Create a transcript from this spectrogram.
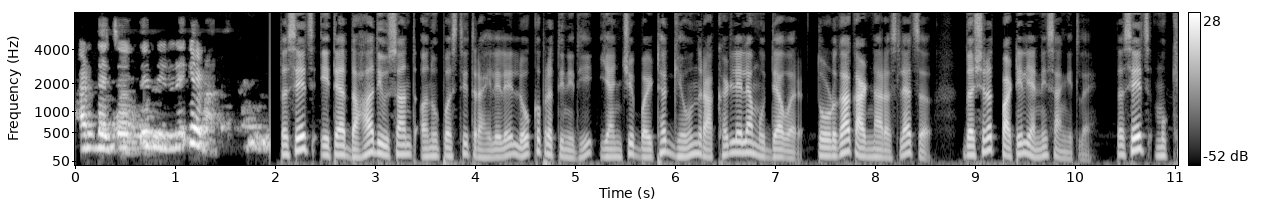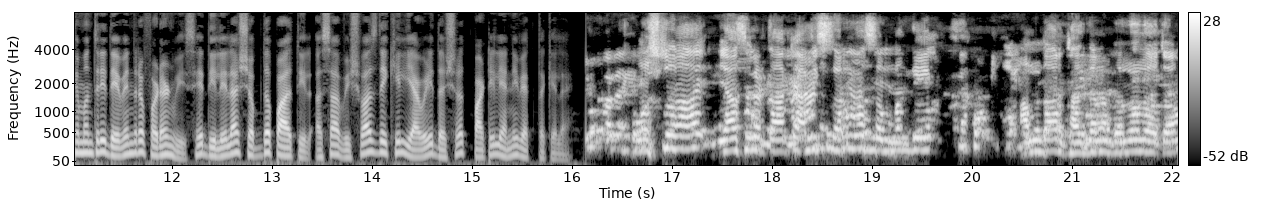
आणि त्याच्यावर ते निर्णय घेणार. तसेच येत्या दहा दिवसांत अनुपस्थित राहिलेले लोकप्रतिनिधी यांची बैठक घेऊन राखडलेल्या मुद्द्यावर तोडगा काढणार असल्याचं दशरथ पाटील यांनी सांगितलंय. तसेच मुख्यमंत्री देवेंद्र फडणवीस हे दिलेला शब्द पाळतील असा विश्वास देखील यावेळी दशरथ पाटील यांनी व्यक्त केलाय. वस्तू या की आम्ही सर्व संबंधित आमदार खासदारांना बोलवलं होतं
